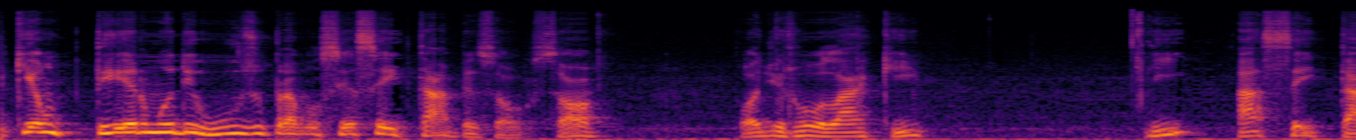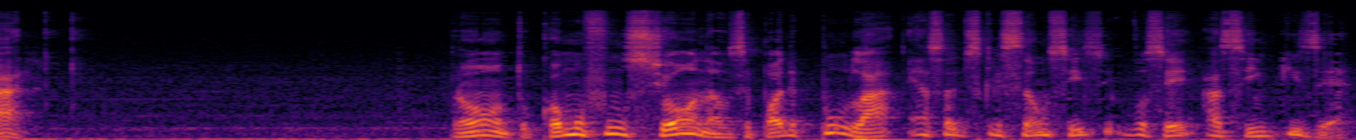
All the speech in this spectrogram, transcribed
Aqui é um termo de uso para você aceitar, pessoal. Só pode rolar aqui e aceitar. Pronto, como funciona? Você pode pular essa descrição se você assim quiser.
